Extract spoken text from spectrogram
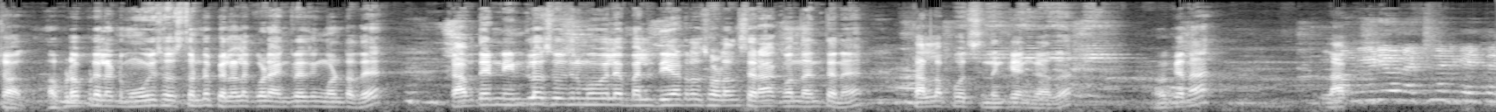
చాలు. అప్పుడప్పుడు ఇలాంటి మూవీస్ వస్తుంటే పిల్లలకు కూడా ఎంకరేజింగ్ ఉంటుంది. కాకపోతే ఇంట్లో చూసిన మూవీలే మళ్ళీ థియేటర్లో చూడాలి సిరాకు ఉంది అంతేనే. తల్లప్పు వచ్చింది ఇంకేం కాదు. ఓకేనా? వీడియో నచ్చినట్టుగా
